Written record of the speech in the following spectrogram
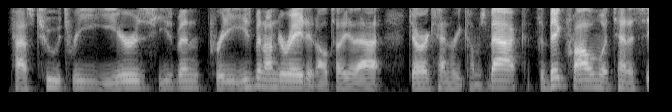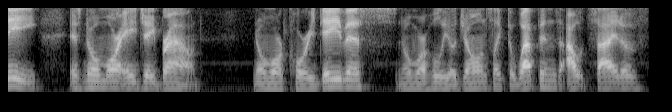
past two, three years. He's been pretty. He's been underrated. I'll tell you that. Derrick Henry comes back. The big problem with Tennessee is no more AJ Brown, no more Corey Davis, no more Julio Jones. Like the weapons outside of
